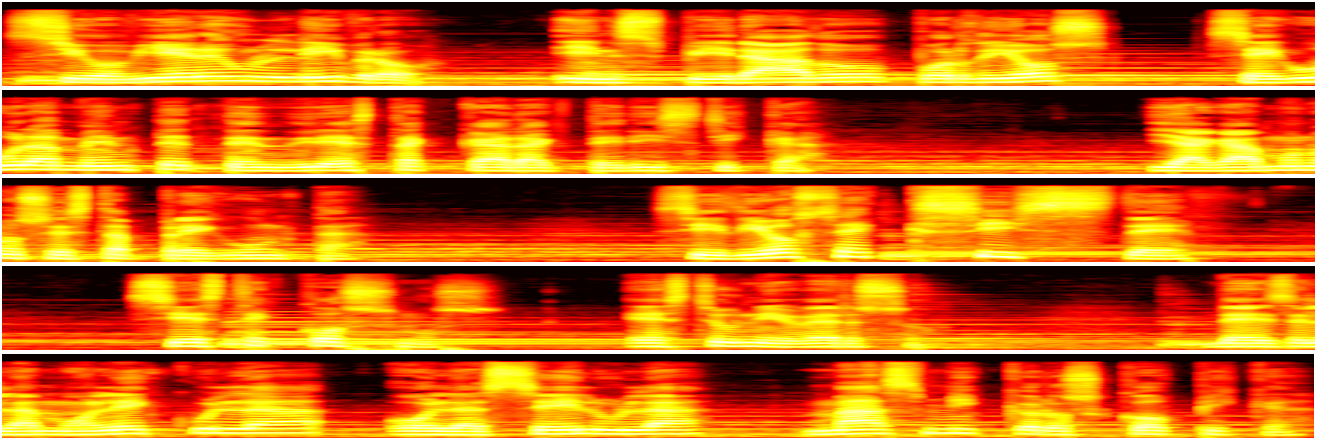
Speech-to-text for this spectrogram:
si hubiera un libro inspirado por Dios, seguramente tendría esta característica. Y hagámonos esta pregunta. Si Dios existe, si este cosmos, este universo, desde la molécula o la célula más microscópica,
